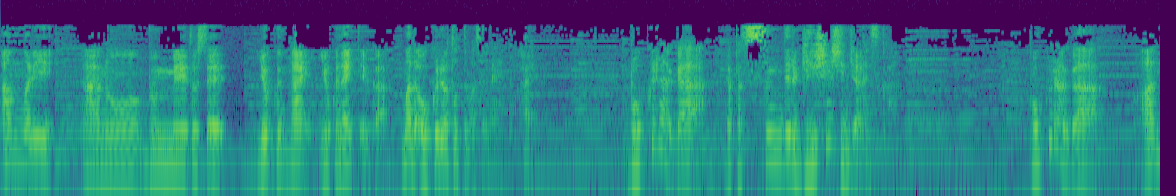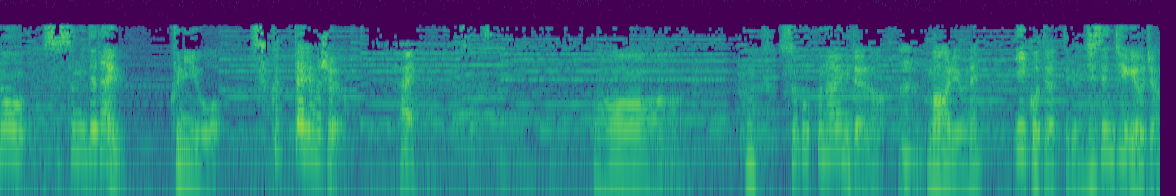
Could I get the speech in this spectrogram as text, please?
あんまり、あの、文明として良くない、良くないっていうか、まだ遅れを取ってますよね。はい。僕らが、やっぱ進んでるギリシャ人じゃないですか。僕らが、あの進んでない国を救ってあげましょうよ。はいはい。そうですね。あーうんすごくないみたいな。うん。周りをね。いいことやってるよ。慈善事業じゃん。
